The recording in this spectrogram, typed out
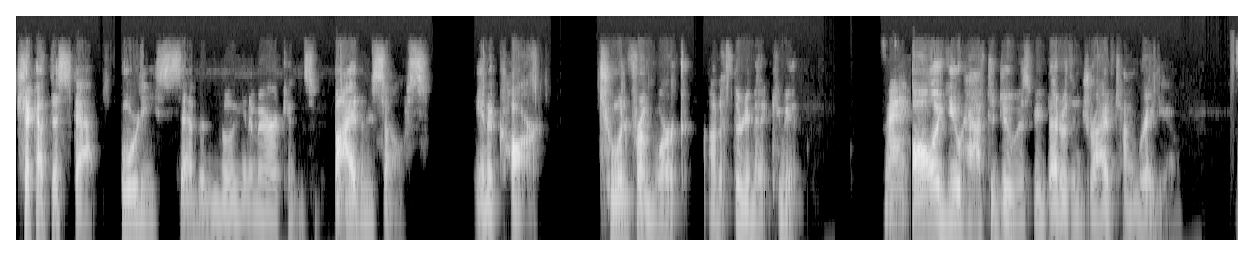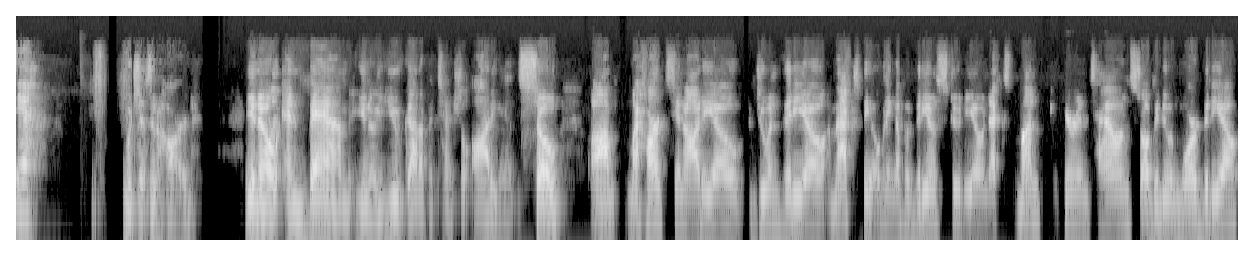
check out this stat 47 million americans by themselves in a car to and from work on a 30 minute commute right, all you have to do is be better than drive time radio yeah, which isn't hard, you know, and bam, you know, you've got a potential audience. So um, my heart's in audio, doing video. I'm actually opening up a video studio next month here in town, so I'll be doing more video.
